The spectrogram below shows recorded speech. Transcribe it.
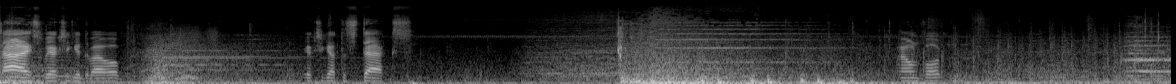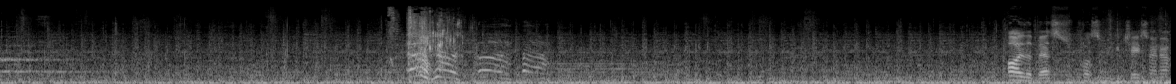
Nice, we actually get Devour Hope. We actually got the stacks. My own fault. Probably the best person we can chase right now.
